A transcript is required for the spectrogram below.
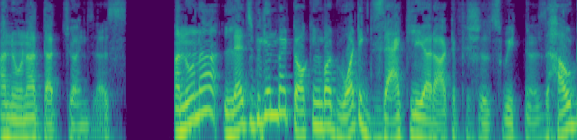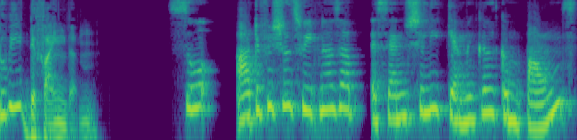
Anonna Dutt joins us. Anonna, let's begin by talking about what exactly are artificial sweeteners. How do we define them? So, artificial sweeteners are essentially chemical compounds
